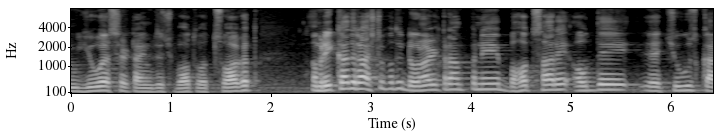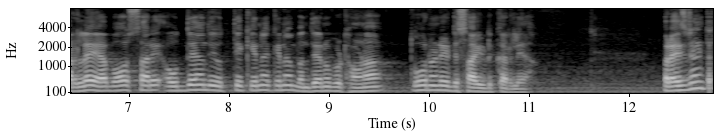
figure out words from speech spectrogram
ਪ੍ਰੋਗਰਾਮ ਯੂਐਸਏ ਟਾਈਮਜ਼ ਵਿੱਚ ਬਹੁਤ-ਬਹੁਤ ਸਵਾਗਤ। ਅਮਰੀਕਾ ਦੇ ਰਾਸ਼ਟਰਪਤੀ ਡੋਨਲਡ ਟਰੰਪ ਨੇ ਬਹੁਤ ਸਾਰੇ ਅਹੁਦੇ ਚੂਜ਼ ਕਰ ਲਏ ਆ। ਬਹੁਤ ਸਾਰੇ ਅਹੁਦਿਆਂ ਦੇ ਉੱਤੇ ਕਿਹਨਾਂ ਕਿਹਨਾਂ ਬੰਦਿਆਂ ਨੂੰ ਬਿਠਾਉਣਾ, ਉਹ ਉਹਨਾਂ ਨੇ ਡਿਸਾਈਡ ਕਰ ਲਿਆ। ਪ੍ਰੈਜ਼ੀਡੈਂਟ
